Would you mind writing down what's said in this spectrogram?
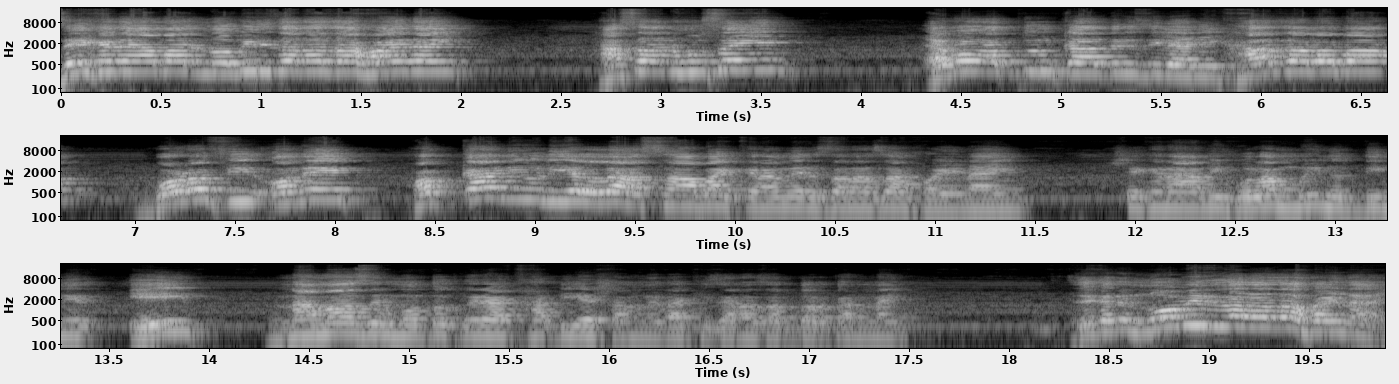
যেখানে আমার নবীর জানাজা হয় নাই হাসান হুসাইন এবং আব্দুল কাদের জিলানি খাজা বাবা বড় ফির অনেক হক্কানি উলিয়াল্লাহ সাহাবাই কেরামের জানাজা হয় নাই। সেখানে আমি গোলাম মঈনুদ্দিনের এই নামাজের মতো করে খাটিয়ে সামনে রাখি জানাজার দরকার নাই। যেখানে নবীর জানাজা হয় নাই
